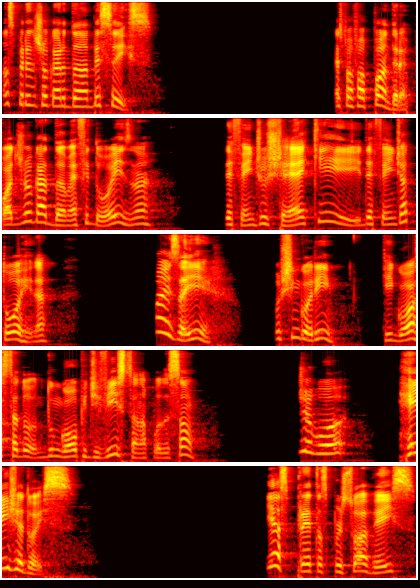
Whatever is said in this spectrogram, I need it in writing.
nós podemos jogar dama B6. Mas para falar, pô André, pode jogar dama F2, né? Defende o cheque e defende a torre, né? Mas aí, o Shingorin, que gosta do, de um golpe de vista na posição, jogou Rei G2. E as pretas, por sua vez,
